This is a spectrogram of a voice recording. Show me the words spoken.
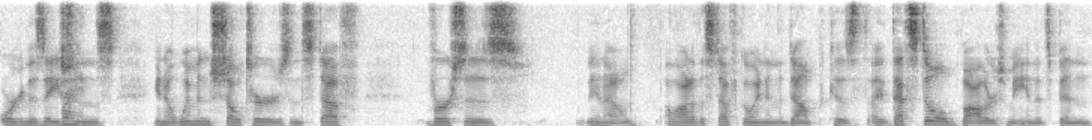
organizations, you know, women's shelters and stuff versus you know, a lot of the stuff going in the dump because that still bothers me and it's been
